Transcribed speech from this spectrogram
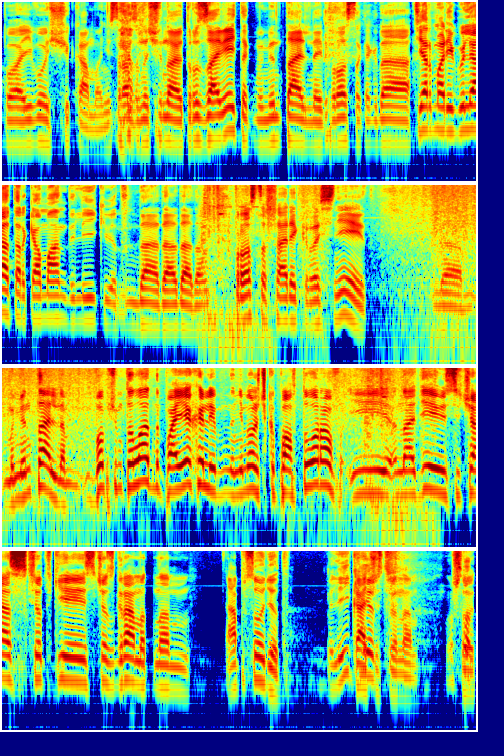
по его щекам. Они сразу начинают розоветь так моментально, и просто когда... Терморегулятор команды Liquid. Да, да, да, там просто шарик краснеет. Да, моментально. В общем-то, ладно, поехали. Немножечко повторов. И надеюсь, сейчас все-таки сейчас грамотно обсудят Liquid. качественно. Ну что что,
